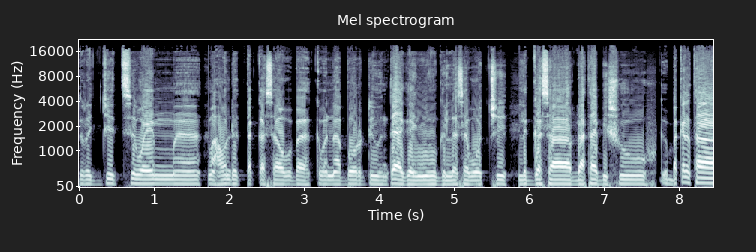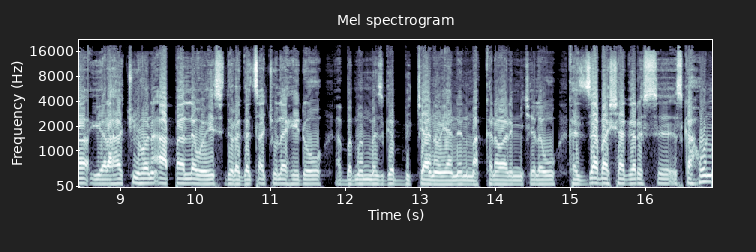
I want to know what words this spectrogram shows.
ድርጅት ወይም አሁን እንደተጠቀሰው በሕክምና ቦርድ ይሁንታ ያገኙ ግለሰቦች ልገሳ እርዳታ ቢሹ በቀጥታ የራሳችሁ የሆነ app አለ ወይስ ድረገጻችሁ ላይ ሄዶ በመመዝገብ ብቻ ነው ያንን ማከናወን የሚችለው? ከዛ ባሻገርስ እስካሁን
